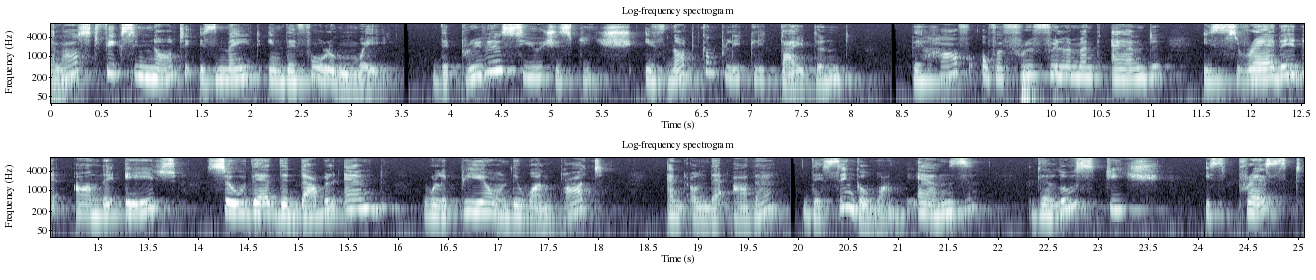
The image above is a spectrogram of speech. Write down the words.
The last fixing knot is made in the following way. The previous suture stitch is not completely tightened. The half of a free filament end is threaded on the edge so that the double end will appear on the one part and on the other the single one. Ends, the loose stitch is pressed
